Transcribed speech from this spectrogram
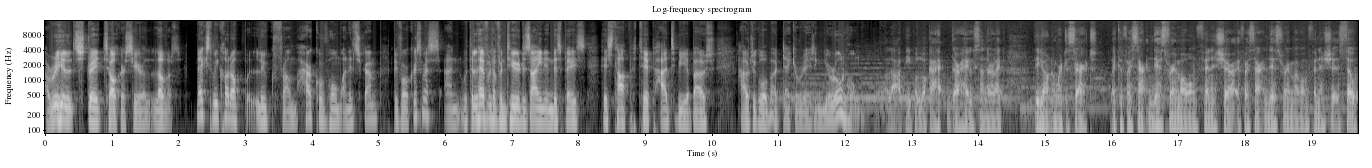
A real straight talker, Cyril. Love it. Next, we caught up with Luke from Hardcore Home on Instagram before Christmas, and with the level of interior design in this place, his top tip had to be about how to go about decorating your own home. A lot of people look at their house and they're like, they don't know where to start. Like, if I start in this room, I won't finish it. If I start in this room, I won't finish it. So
